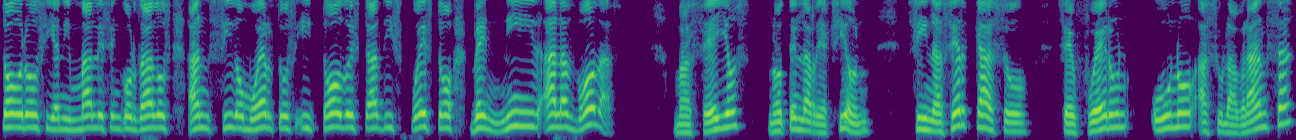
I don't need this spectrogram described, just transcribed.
toros y animales engordados han sido muertos y todo está dispuesto, venid a las bodas. Mas ellos, noten la reacción, sin hacer caso, se fueron uno a su labranza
